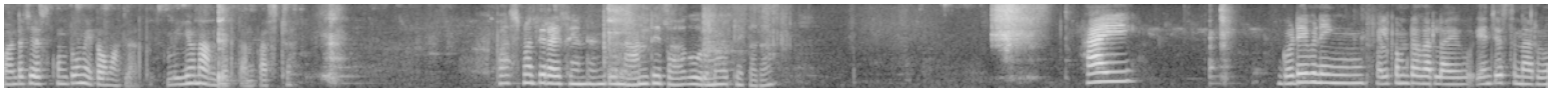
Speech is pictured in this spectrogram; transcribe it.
వంట చేసుకుంటూ మీతో మాట్లాడుతాను బియ్యం నానబెడతాను ఫస్ట్. బాస్మతి రైస్ ఏంటంటే నానితే బాగా ఉరుమవుతాయి కదా. Hi. Good evening. Welcome to our live. ఏం చేస్తున్నారు?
